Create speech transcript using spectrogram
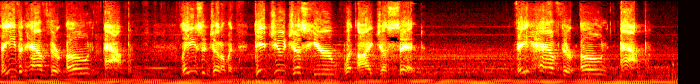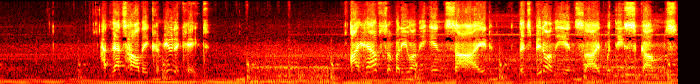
They even have their own app. Ladies and gentlemen, did you just hear what I just said? They have their own app. That's how they communicate. I have somebody on the inside that's been on the inside with these scums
